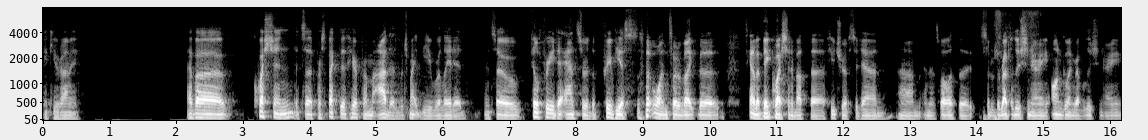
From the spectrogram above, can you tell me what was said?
Thank you, Ramey. I have a question. It's a perspective here from Adel, which might be related. And so feel free to answer the previous one, sort of like the, it's kind of a big question about the future of Sudan, um, and as well as the sort of the revolutionary, ongoing revolutionary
